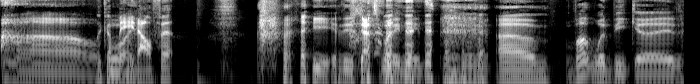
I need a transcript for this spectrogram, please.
Oh, Like a boy. maid outfit? He- That's what he needs. um, what would be good?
